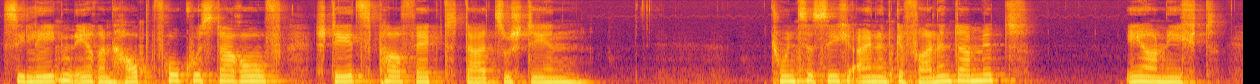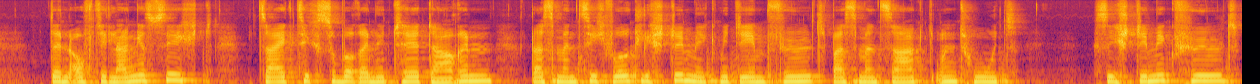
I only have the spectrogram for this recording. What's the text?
Sie legen ihren Hauptfokus darauf, stets perfekt dazustehen. Tun sie sich einen Gefallen damit? Eher nicht. Denn auf die lange Sicht zeigt sich Souveränität darin, dass man sich wirklich stimmig mit dem fühlt, was man sagt und tut, sich stimmig fühlt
